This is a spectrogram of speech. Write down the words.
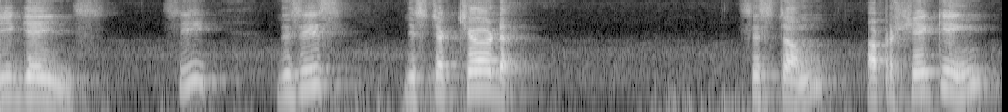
regains. See, this is the structured system after shaking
